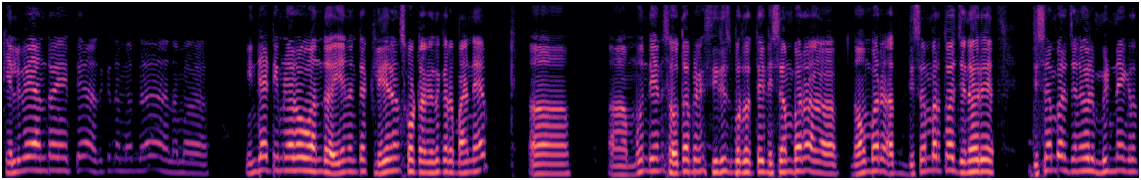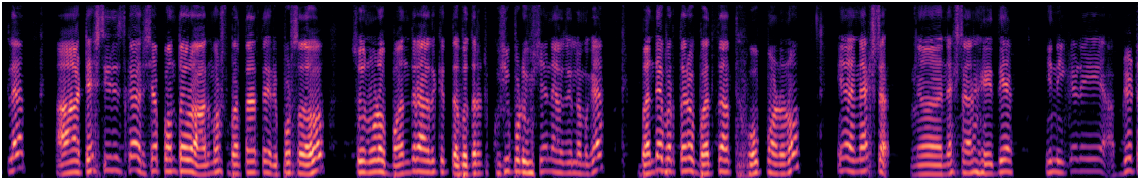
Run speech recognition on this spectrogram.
ಕೆಲವೇ ಅಂದ್ರೆ ಐತಿ ಅದಕ್ಕಿಂತ ಮೊದ್ಲ ನಮ್ಮ ಇಂಡಿಯಾ ಟೀಮ್ ನವರು ಒಂದ್ ಏನಂತ ಕ್ಲಿಯರೆನ್ಸ್ ಕೊಟ್ಟಾರ. ಇದಕ್ಕಾರ ಮಾನ್ಯ, ಆ ಮುಂದ್ ಸೌತ್ ಆಫ್ರಿಕಾ ಸೀರೀಸ್ ಬರ್ತೈತಿ? ಡಿಸೆಂಬರ್ ನವೆಂಬರ್ ಡಿಸೆಂಬರ್ ಅಥವಾ ಜನವರಿ, ಡಿಸೆಂಬರ್, ಜನವರಿ ಮಿಡ್ ನಾಗ ಇರತ್ತಲ್ಲ, ಆ ಟೆಸ್ಟ್ ಸೀರೀಸ್ ರಿಷಬ್ ಪಂತ್ ಅವ್ರು ಆಲ್ಮೋಸ್ಟ್ ಬರ್ತಾ ಇರ್ತಾರೆ. ರಿಪೋರ್ಟ್ಸ್ ಅದಾವು. ಸೊ ನೋಡೋ, ಬಂದ್ರ ಅದಕ್ಕಿಂತ ಬದ್ರ ಖುಷಿ ಪಡೋ ವಿಷಯನೇ ಯಾವ್ದಿಲ್ಲ ನಮಗೆ. ಬಂದೇ ಬರ್ತಾರೋ ಬರ್ತಾ ಹೋಪ್ ಮಾಡೋಣ ಇನ್ನ ನೆಕ್ಸ್ಟ್ ನೆಕ್ಸ್ಟ್ ನಾನು ಹೇಳಿದ್ದೆ ಇನ್ ಈ ಕಡೆ ಅಪ್ಡೇಟ್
